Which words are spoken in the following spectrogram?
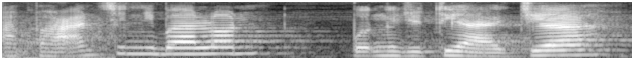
Apaan sih ini balon? Buat ngejuti aja.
